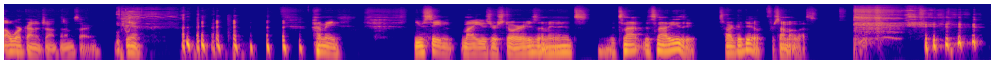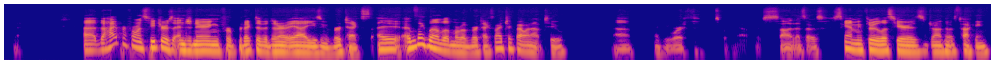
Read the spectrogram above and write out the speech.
I'll work on it, Jonathan. I'm sorry. Yeah. I mean, you've seen my user stories. I mean, it's it's not it's not easy. It's hard to do for some of us. uh, the high performance features engineering for predictive and generative AI using Vertex. I, I would like to learn a little bit more about Vertex. I might check that one out too. Uh, might be worth scoping out. I saw it as I was scamming through the list here as Jonathan was talking.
